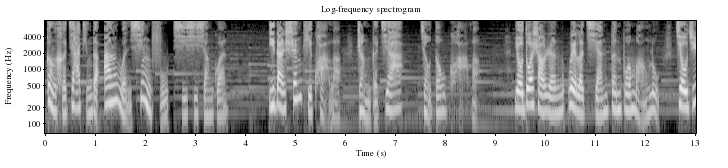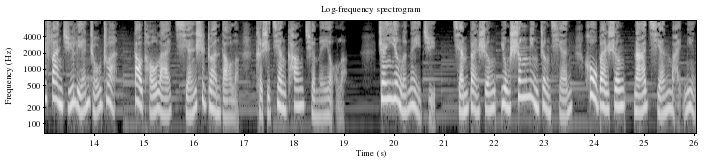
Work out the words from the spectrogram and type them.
更和家庭的安稳幸福息息相关。一旦身体垮了，整个家就都垮了。有多少人为了钱奔波忙碌，酒局饭局连轴转，到头来钱是赚到了，可是健康却没有了。真应了那句：前半生用生命挣钱，后半生拿钱买命。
